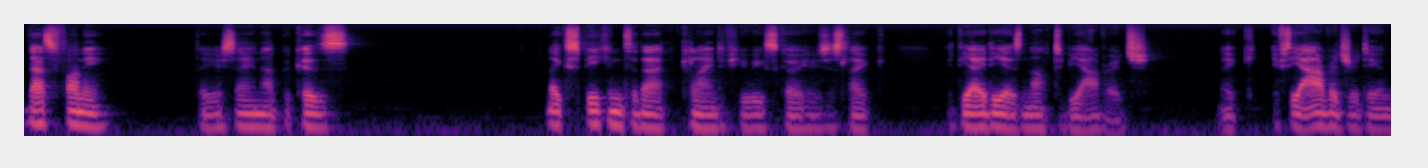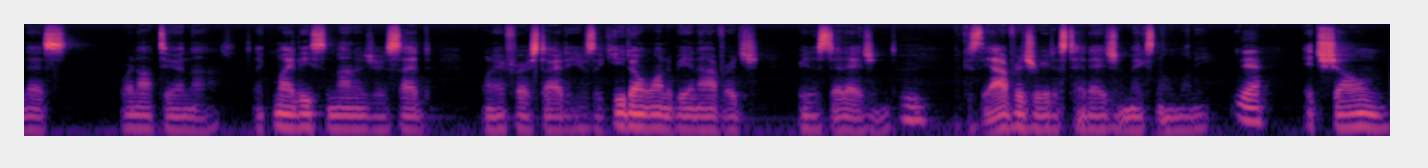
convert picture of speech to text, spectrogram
That's funny that you're saying that because, like, speaking to that client a few weeks ago, he was just like, the idea is not to be average. Like, if the average are doing this, we're not doing that. Like, my leasing manager said when I first started, he was like, you don't want to be an average real estate agent Mm. because the average real estate agent makes no money. Yeah. It's shown,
